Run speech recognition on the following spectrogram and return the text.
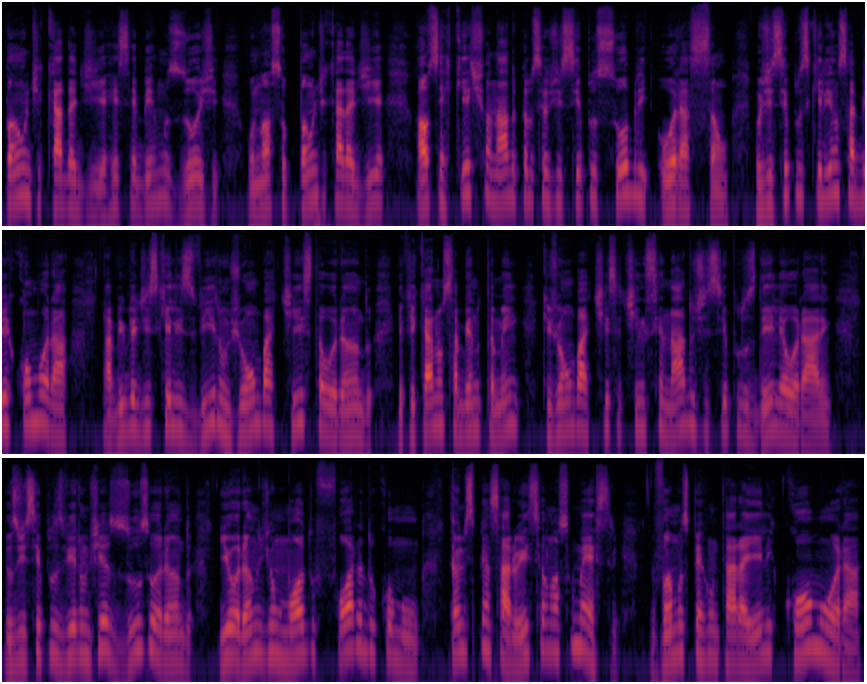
pão de cada dia, recebermos hoje o nosso pão de cada dia ao ser questionado pelos seus discípulos sobre oração. Os discípulos queriam saber como orar. A Bíblia diz que eles viram João Batista orando e ficaram sabendo também que João Batista tinha ensinado os discípulos dele a orarem. Os discípulos viram Jesus orando e orando de um modo fora do comum. Então eles pensaram: esse é o nosso mestre, vamos perguntar a ele como orar.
